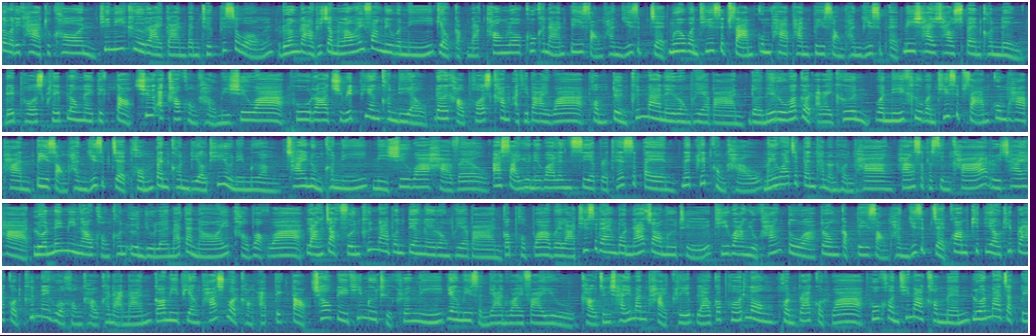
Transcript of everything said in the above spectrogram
สวัสดีค่ะทุกคน ที่นี่คือรายการบันทึกพิศวง เรื่องราวที่จะมาเล่าให้ฟังในวันนี้ เกี่ยวกับนักท่องโลกคู่ขนานปี 2027 เมื่อวันที่ 13 กุมภาพันธ์ปี 2021 มีชายชาวสเปนคนหนึ่ง ได้โพสต์คลิปลงใน TikTok ชื่อแอคเคาท์ของเขามีชื่อว่า ผู้รอดชีวิตเพียงคนเดียว โดยเขาโพสต์คำอธิบายว่า ผมตื่นขึ้นมาในโรงพยาบาล โดยไม่รู้ว่าเกิดอะไรขึ้น วันนี้คือวันที่ 13 กุมภาพันธ์ปี 2027 ผมเป็นคนเดียวที่อยู่ในเมือง ชายหนุ่มคนนี้มีชื่อว่าฮาเวล อาศัยอยู่ในวาเลนเซียประเทศสเปน ในคลิปของเขาไม่ว่าจะเป็นถนนหนทาง ห้างสรรพสินค้าหรือชายหาด ล้วนไม่มีเงาของคนอื่นอยู่เลยแม้แต่น้อย เขาบอกว่าหลังจากฟื้นขึ้นมาบนเตียงในโรงพยาบาล ก็พบว่าเวลาที่แสดงบนหน้าจอมือถือที่วางอยู่ข้างตัว ตรงกับปี 2027 ความคิดเดียวที่ปรากฏขึ้นในหัวของเขาขณะนั้น ก็มีเพียงพาสเวิร์ดของแอป TikTok โชคดีที่มือถือเครื่องนี้ยังมีสัญญาณ Wi-Fi อยู่ เขาจึงใช้มันถ่ายคลิปแล้วก็โพสต์ลง ผลปรากฏว่าผู้คนที่มาคอมเมนต์ล้วนมาจากปี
